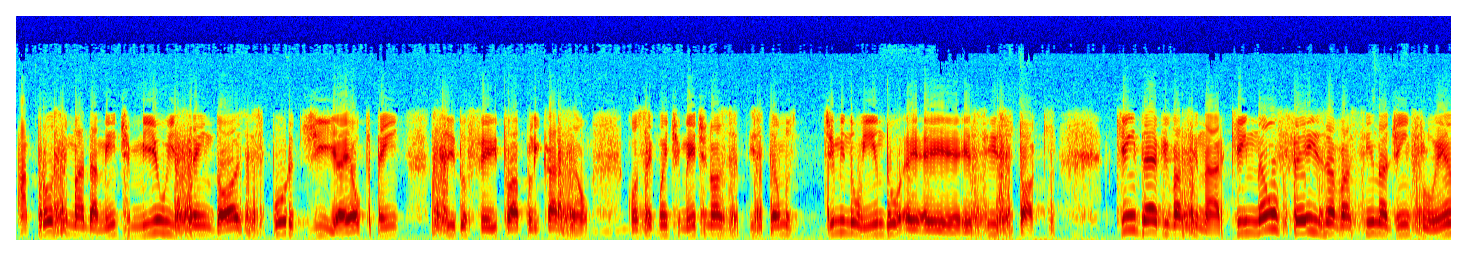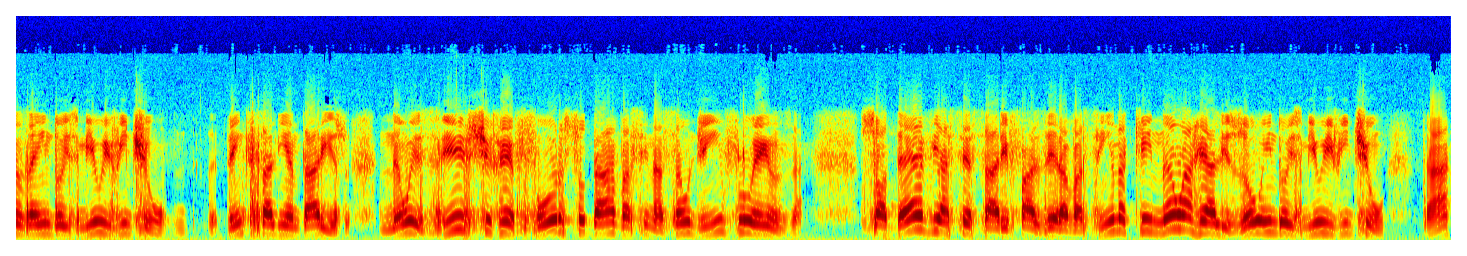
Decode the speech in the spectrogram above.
aproximadamente 1.100 doses por dia é o que tem sido feito a aplicação. Consequentemente, nós estamos diminuindo eh, eh, esse estoque. Quem deve vacinar? Quem não fez a vacina de influenza em 2021. Salientar isso. Não existe reforço da vacinação de influenza. Só deve acessar e fazer a vacina quem não a realizou em 2021, tá?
